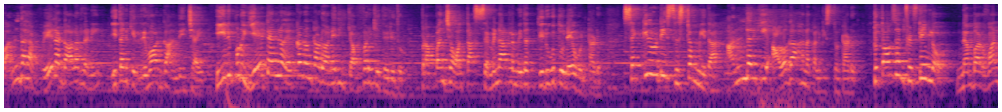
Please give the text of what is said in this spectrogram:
వందల వేల డాలర్లని ఇతనికి రివార్డ్గా అందించాయి. ఈయనిప్పుడు ఏ టైంలో ఎక్కడుంటాడు అనేది ఎవ్వరికీ తెలీదు. ప్రపంచం అంతా సెమినార్ల మీద తిరుగుతూనే ఉంటాడు. సెక్యూరిటీ సిస్టమ్ మీద అందరికీ అవగాహన కలిగిస్తుంటాడు. థౌజండ్ ఫిఫ్టీన్లో నెంబర్ వన్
